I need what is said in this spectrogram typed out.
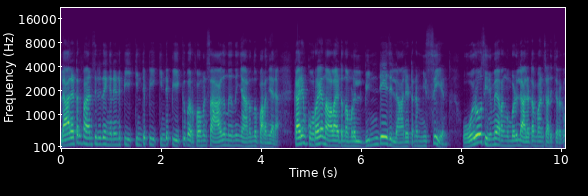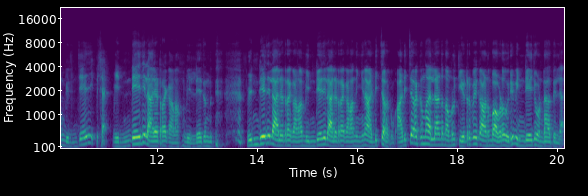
ലാലേട്ടൻ ഫാൻസിന് ഇത് എങ്ങനെയാണ് പീക്കിന്റെ പീക്കിന്റെ പീക്ക് പെർഫോമൻസ് ആകുന്നതെന്ന് ഞാനൊന്ന് പറഞ്ഞുതരാം. കാര്യം കുറേ നാളായിട്ട് നമ്മൾ വിന്റേജ് ലാലേട്ടനെ മിസ് ചെയ്യണം. ഓരോ സിനിമ ഇറങ്ങുമ്പോഴും ലാലേട്ടൻ പാൻസ് അടിച്ചിറക്കും. വിന്റേജ് പക്ഷേ വിന്റേജ് ലാലേട്ടറെ കാണാം. വില്ലേജ് എന്ന്. വിന്റേജ് ലാലേട്ടറെ കാണാം. വിന്റേജ് ലാലേട്ടറെ കാണാം. ഇങ്ങനെ അടിച്ചിറക്കും. അടിച്ചിറക്കുന്നതല്ലാണ്ട് നമ്മൾ തിയേറ്ററിൽ പോയി കാണുമ്പോൾ അവിടെ ഒരു വിന്റേജും ഉണ്ടാകത്തില്ല.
